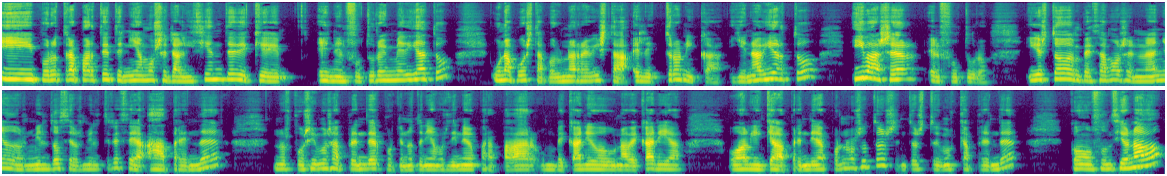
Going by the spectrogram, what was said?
Y por otra parte teníamos el aliciente de que en el futuro inmediato una apuesta por una revista electrónica y en abierto iba a ser el futuro. Y esto empezamos en el año 2012-2013 a aprender nos pusimos a aprender porque no teníamos dinero para pagar un becario o una becaria o alguien que aprendiera por nosotros, entonces tuvimos que aprender cómo funcionaba.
